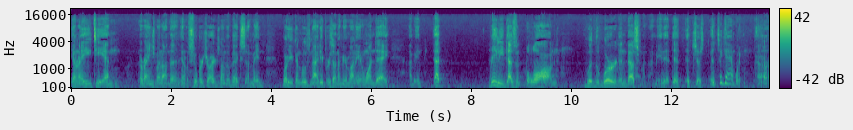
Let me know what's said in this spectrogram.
you know, an ETN arrangement on the, supercharged on the VIX. I mean, where you can lose 90% of your money in one day. I mean, that really doesn't belong with the word investment. I mean, it, it, it's just, it's a gambling uh,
